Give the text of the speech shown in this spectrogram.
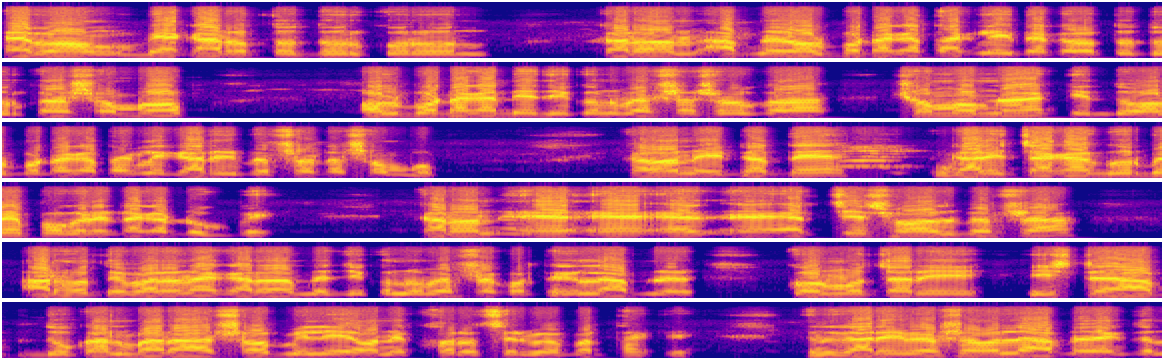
এবং বেকারত্ব দূর করুন। কারণ আপনার অল্প টাকা থাকলেই বেকারত্ব দূর করা সম্ভব। অল্প টাকা দিয়ে যে কোনো ব্যবসা শুরু করা সম্ভব না, কিন্তু অল্প টাকা থাকলে গাড়ির ব্যবসাটা সম্ভব। কারণ এটাতে গাড়ির চাকা ঘুরবে, পকেটে টাকা ঢুকবে। কারণ এর চেয়ে সহজ ব্যবসা আর হতে পারে না। কারণ আপনি যে কোনো ব্যবসা করতে গেলে আপনার কর্মচারী, স্টাফ, দোকান ভাড়া সব মিলিয়ে অনেক খরচের ব্যাপার থাকে। কিন্তু গাড়ির ব্যবসা হলে আপনার একজন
